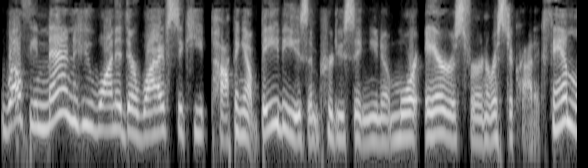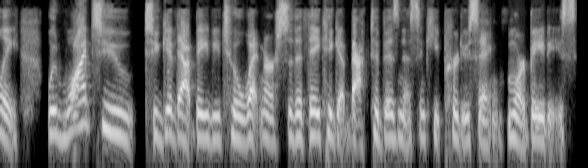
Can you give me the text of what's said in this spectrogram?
wealthy men who wanted their wives to keep popping out babies and producing, you know, more heirs for an aristocratic family would want to, to give that baby to a wet nurse so that they could get back to business and keep producing more babies.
